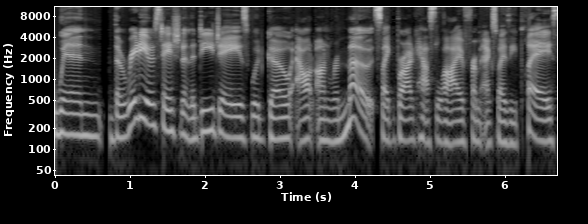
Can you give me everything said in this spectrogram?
when the radio station and the DJs would go out on remotes, like broadcast live from XYZ place,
